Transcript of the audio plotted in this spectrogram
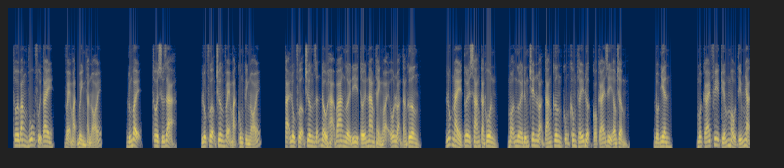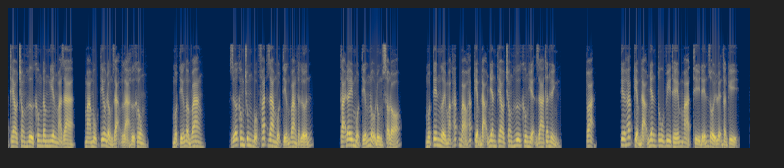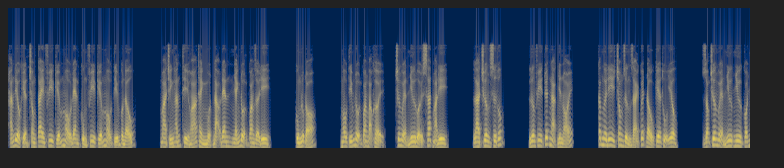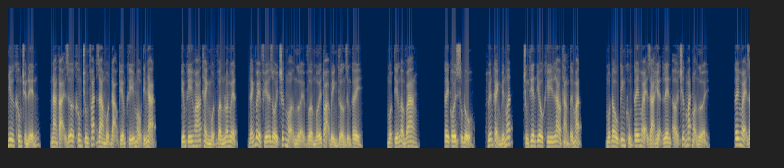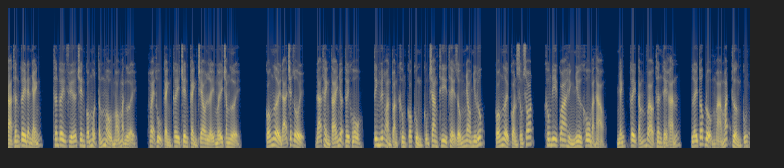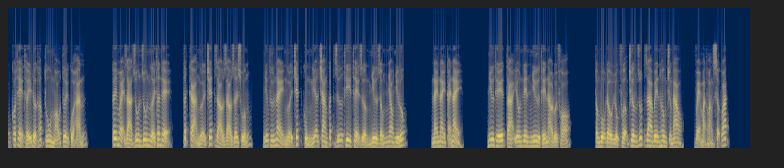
Thôi băng vũ phủi tay, vẻ mặt bình thản nói. Đúng vậy, thôi sứ giả. Lục phượng trương vẻ mặt cung kính nói. Tại lục phượng trương dẫn đầu hạ ba người đi tới nam thành ngoại ô loạn tàng cương. Lúc này tươi sáng càng khôn, mọi người đứng trên loạn táng cương cũng không thấy được có cái gì âm trầm đột nhiên, một cái phi kiếm màu tím nhạt theo trong hư không đâm nghiêng mà ra, mà mục tiêu đồng dạng là hư không. Một tiếng ầm vang. Giữa không trung buộc phát ra một tiếng vang thật lớn. Tại đây một tiếng nổ đùng sau đó, một tên người mặc hắc bảo hắc kiểm đạo nhân theo trong hư không hiện ra thân hình. Tọa kia hắc kiểm đạo nhân tu vi thế mà thì đến rồi luyện thần kỳ, hắn điều khiển trong tay phi kiếm màu đen cùng phi kiếm màu tím quân đấu. Mà chính hắn thì hóa thành một đạo đen nhánh đội quang rời đi. Cùng lúc đó, màu tím đội quang bạo khởi, trương nguyện như đổi sát mà đi. Là trương sư thúc. Lương phi tuyết ngạc nhiên nói các người đi trong rừng giải quyết đầu kia thụ yêu. Giọng trương nguyện như như có như không chuyển đến, nàng tại giữa không chúng phát ra một đạo kiếm khí màu tím nhạt. Kiếm khí hóa thành một vầng loan nguyện đánh về phía rồi trước mọi người vừa mới tọa bình thường rừng cây. Một tiếng ầm vang. Cây cối sụp đổ, huyễn cảnh biến mất, trùng thiên yêu khí lao thẳng tới mặt. Một đầu kinh khủng cây huệ già hiện lên ở trước mắt mọi người. Cây huệ già thân cây đen nhánh, thân cây phía trên có một tấm màu máu mặt người huệ thụ cảnh cây trên cành treo lấy mấy trăm người. Có người đã chết rồi, đã thành tái nhợt cây khô, tinh huyết hoàn toàn không có cùng cũng trang thi thể giống nhau như lúc, có người còn sống sót, không đi qua hình như khô bản thảo nhánh cây cắm vào thân thể hắn, lấy tốc độ mà mắt thường cũng có thể thấy được hấp thu máu tươi của hắn. Cây huệ già run run người thân thể, tất cả người chết rào rào rơi xuống, những thứ này người chết cùng nghĩa trang cất giữ thi thể dường như giống nhau như lúc. Này này cái này, như thế tà yêu nên như thế nào đối phó? Tổng bộ đầu lục phượng trương rút ra bên hông trường đao, vẻ mặt hoảng sợ quát.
